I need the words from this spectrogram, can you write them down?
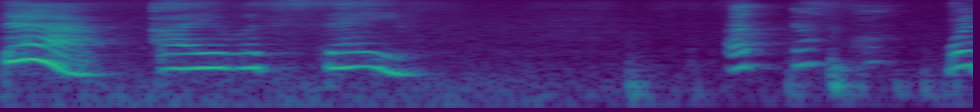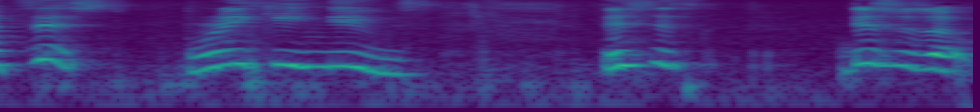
There, I was safe. Uh, uh, what's this? Breaking news. This is this is a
